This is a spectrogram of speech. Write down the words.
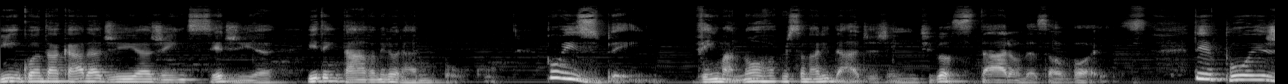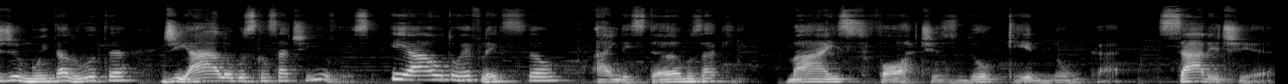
enquanto a cada dia a gente cedia e tentava melhorar um pouco. Pois bem, vem uma nova personalidade, gente. Gostaram dessa voz? Depois de muita luta, diálogos cansativos e autorreflexão, ainda estamos aqui, mais fortes do que nunca. Sabe, tia,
